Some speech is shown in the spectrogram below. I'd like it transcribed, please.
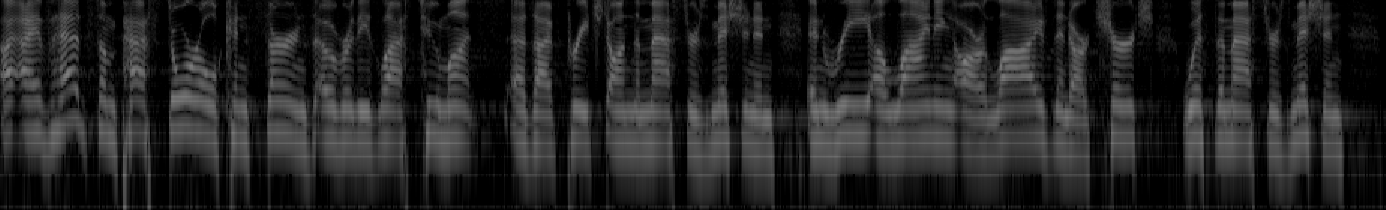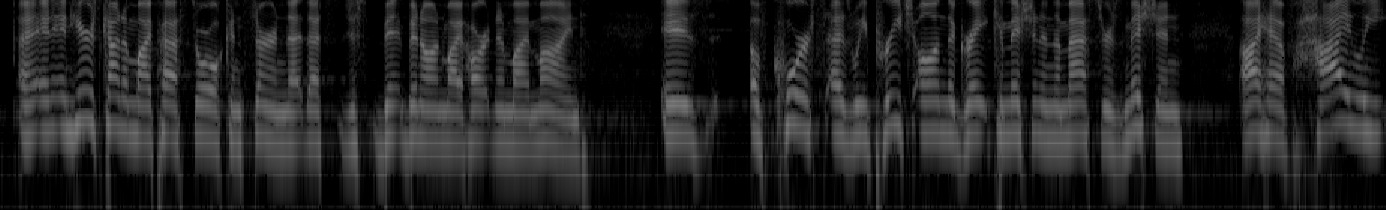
I, have had some pastoral concerns over these last two months as I've preached on the Master's mission and, and realigning our lives and our church with the Master's mission. And, and here's kind of my pastoral concern that, that's just been, been on my heart and in my mind is, of course, as we preach on the Great Commission and the Master's mission, I have highly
